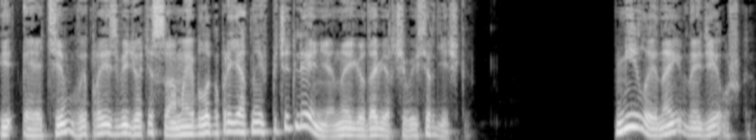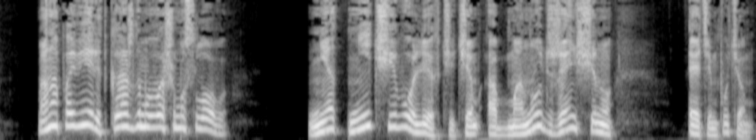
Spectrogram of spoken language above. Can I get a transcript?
и этим вы произведете самое благоприятное впечатление на ее доверчивое сердечко. Милая, наивная девушка, она поверит каждому вашему слову. Нет ничего легче, чем обмануть женщину этим путем.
